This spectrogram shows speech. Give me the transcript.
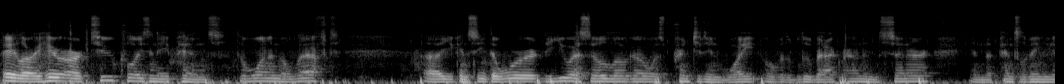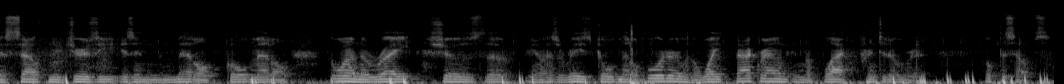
Hey Laurie, here are two cloisonne pins. The one on the left, uh, you can see the word, the USO logo was printed in white over the blue background in the center, and the Pennsylvania South New Jersey is in the metal, gold metal. The one on the right shows the, you know, has a raised gold metal border with a white background and the black printed over it. Hope this helps.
